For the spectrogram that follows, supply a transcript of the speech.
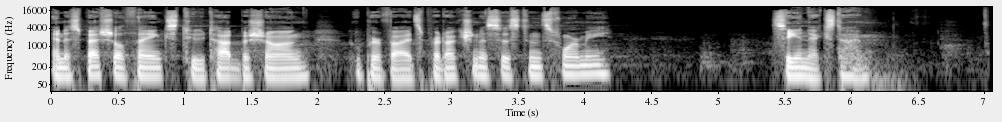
And a special thanks to Todd Bashong, who provides production assistance for me. See you next time.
